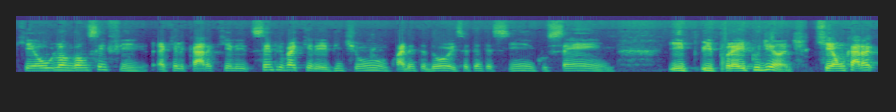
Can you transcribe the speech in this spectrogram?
que é o longão sem fim. É aquele cara que ele sempre vai querer 21, 42, 75, 100 e, e por aí por diante, que é um cara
